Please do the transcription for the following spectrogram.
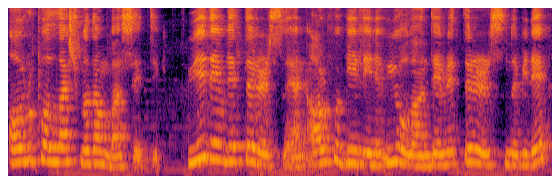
Avrupalılaşmadan bahsettik. Üye devletler arasında yani Avrupa Birliği'ne üye olan devletler arasında bile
